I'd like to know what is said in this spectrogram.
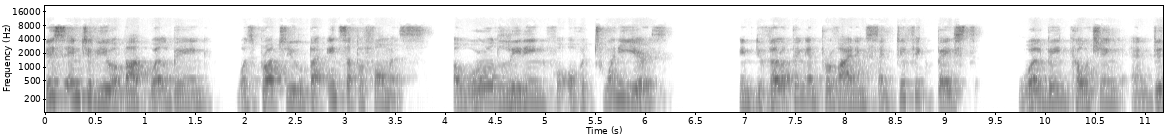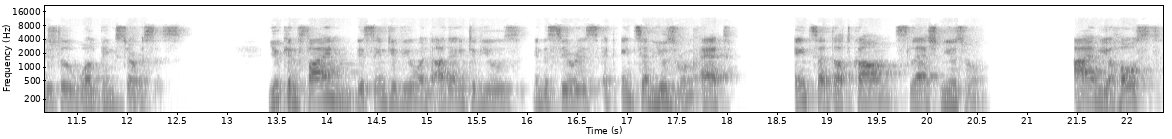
This interview about well-being was brought to you by Hintsa Performance, a world leading for over 20 years in developing and providing scientific-based well-being coaching and digital well-being services. You can find this interview and other interviews in the series at Hintsa Newsroom at hintsa.com slash newsroom. I am your host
